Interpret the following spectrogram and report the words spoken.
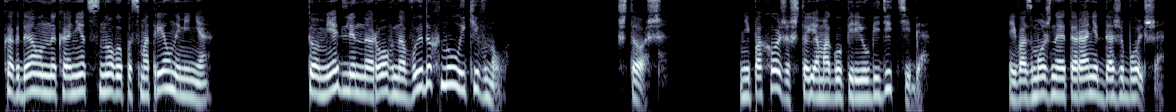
Когда он, наконец, снова посмотрел на меня, то медленно, ровно выдохнул и кивнул. «Что ж, не похоже, что я могу переубедить тебя. И, возможно, это ранит даже больше.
